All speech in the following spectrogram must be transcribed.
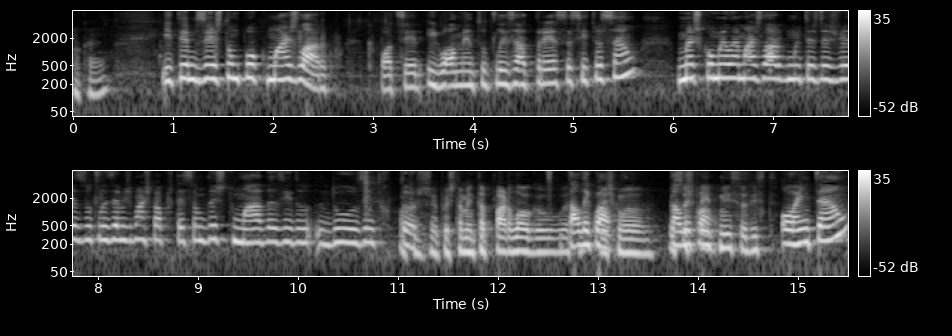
Ok. E temos este um pouco mais largo, que pode ser igualmente utilizado para essa situação, mas como ele é mais largo, muitas das vezes utilizamos mais para a proteção das tomadas e do- dos interruptores. Ok. Depois também tapar logo. Tal e qual. depois com a- Eu Tal e qual. nisso, Ou então,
